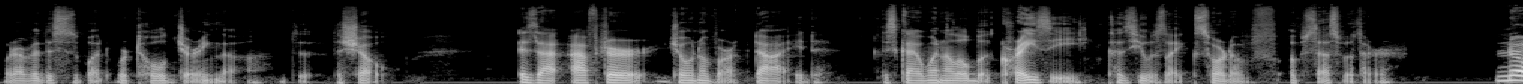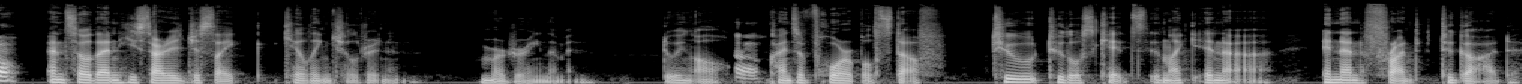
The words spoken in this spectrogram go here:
whatever. This is what we're told during the the, the show. Is that after Joan of Arc died, this guy went a little bit crazy because he was like sort of obsessed with her. No. And so then he started just like killing children and murdering them and doing all Oh. kinds of horrible stuff to to those kids in like in a in an affront to God.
